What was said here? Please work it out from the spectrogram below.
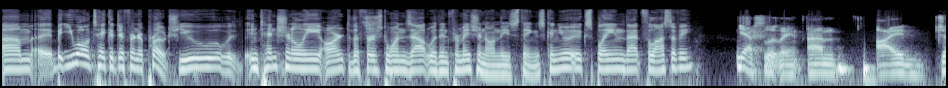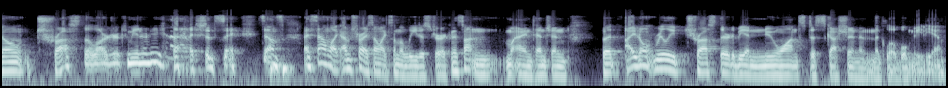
Um, but you all take a different approach. You intentionally aren't the first ones out with information on these things. Can you explain that philosophy? Yeah, absolutely. Um, I don't trust the larger community. I should say. Sounds. I sound like I'm sure I sound like some elitist jerk, and it's not my intention but I don't really trust there to be a nuanced discussion in the global media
